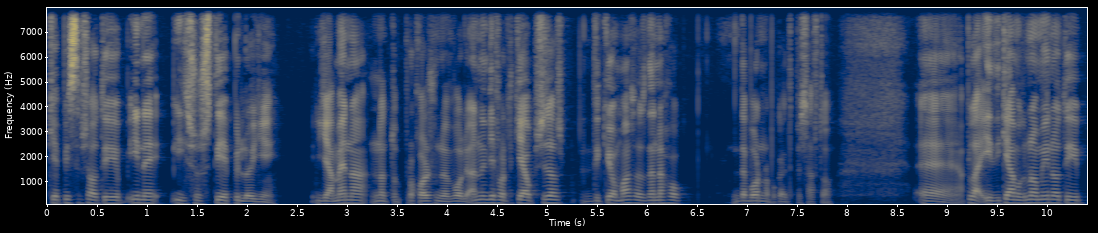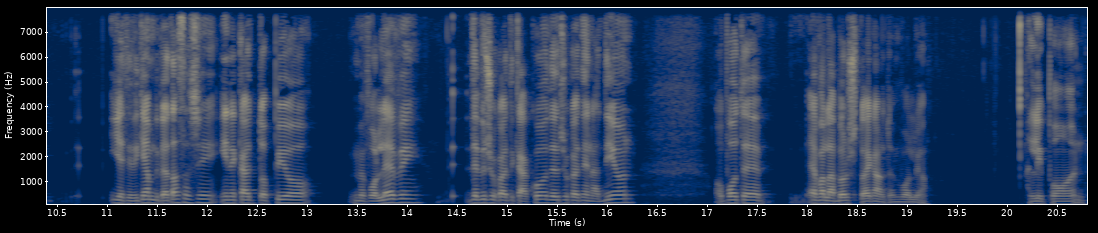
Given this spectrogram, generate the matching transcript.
και πίστεψα ότι είναι η σωστή επιλογή για μένα να το προχωρήσουμε το εμβόλιο. Αν είναι διαφορετική άποψή σας, δικαίωμά σας, δεν, έχω, δεν μπορώ να πω κάτι σε αυτό. Ε, απλά η δικιά μου γνώμη είναι ότι για τη δικιά μου την κατάσταση είναι κάτι το οποίο με βολεύει, δεν βρίσκω κάτι κακό, δεν βρίσκω κάτι εναντίον. Οπότε έβαλα μπρος το έκανα το εμβόλιο. Λοιπόν,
